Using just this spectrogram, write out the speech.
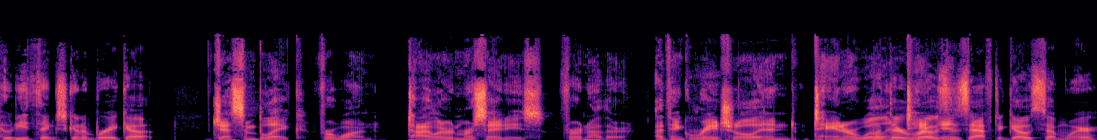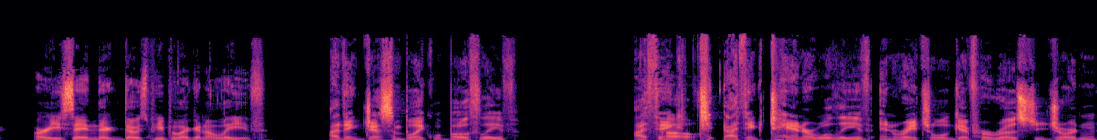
Who do you think is going to break up? Jess and Blake for one. Tyler and Mercedes for another. I think mm-hmm. Rachel and Tanner will. but their Ta- roses have to go somewhere. Or are you saying those people are going to leave? I think Jess and Blake will both leave. I think Oh. T- I think Tanner will leave and Rachel will give her rose to Jordan.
